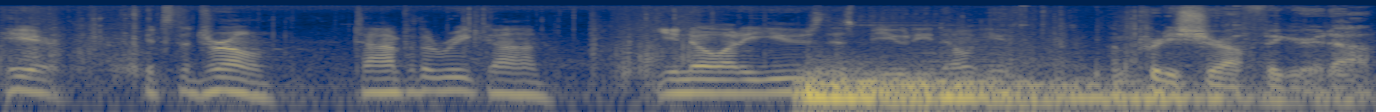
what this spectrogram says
Here, it's the drone. Time for the recon. You know how to use this beauty, don't you? I'm pretty sure I'll figure it out.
